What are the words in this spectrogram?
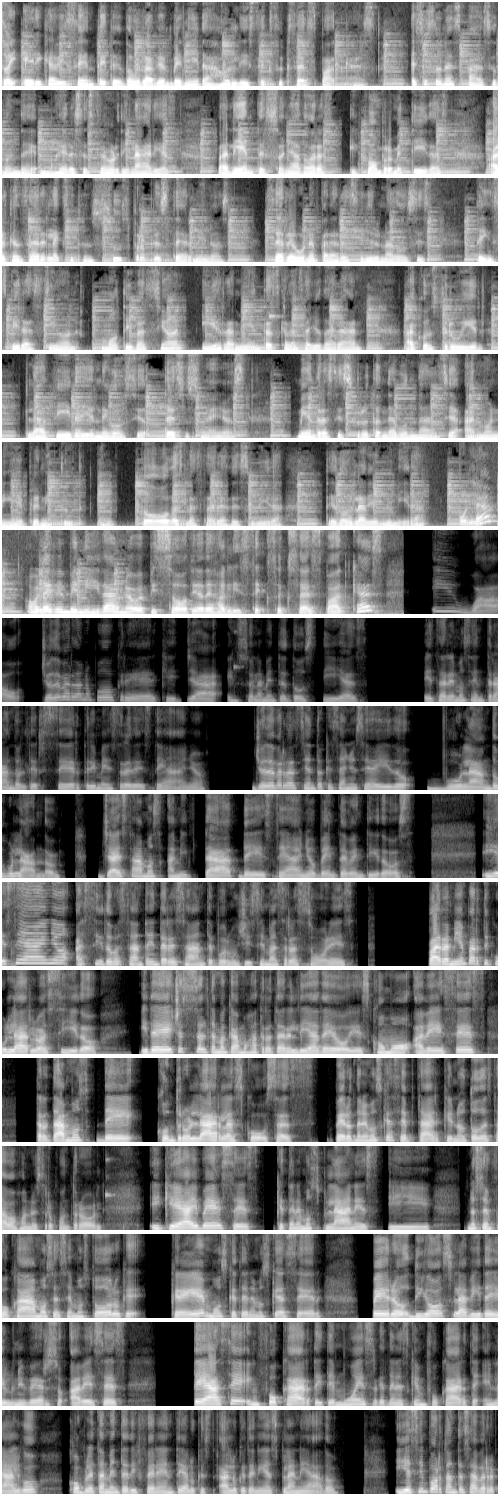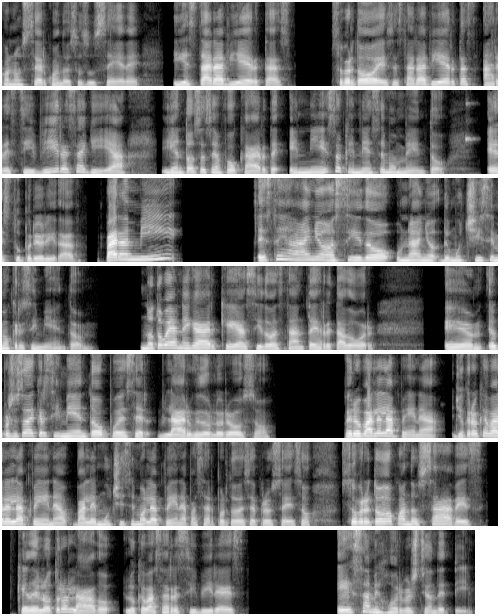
Soy Erika Vicente y te doy la bienvenida a Holistic Success Podcast. Este es un espacio donde mujeres extraordinarias, valientes, soñadoras y comprometidas a alcanzar el éxito en sus propios términos se reúnen para recibir una dosis de inspiración, motivación y herramientas que las ayudarán a construir la vida y el negocio de sus sueños mientras disfrutan de abundancia, armonía y plenitud en todas las áreas de su vida. Te doy la bienvenida. Hola, hola y bienvenida a un nuevo episodio de Holistic Success Podcast. Y wow, yo de verdad no puedo creer que ya en solamente dos días estaremos entrando al tercer trimestre de este año. Yo de verdad siento que este año se ha ido volando, volando. Ya estamos a mitad de este año 2022. Y este año ha sido bastante interesante por muchísimas razones. Para mí en particular lo ha sido. Y de hecho ese es el tema que vamos a tratar el día de hoy. Es como a veces tratamos de controlar las cosas, pero tenemos que aceptar que no todo está bajo nuestro control. Y que hay veces que tenemos planes y nos enfocamos y hacemos todo lo que creemos que tenemos que hacer, pero Dios, la vida y el universo a veces te hace enfocarte y te muestra que tienes que enfocarte en algo completamente diferente a lo que, a lo que tenías planeado. Y es importante saber reconocer cuando eso sucede y estar abiertas, sobre todo eso, estar abiertas a recibir esa guía y entonces enfocarte en eso que en ese momento es tu prioridad. Para mí, este año ha sido un año de muchísimo crecimiento no te voy a negar que ha sido bastante retador. Em, el proceso de crecimiento puede ser largo y doloroso, pero vale la pena. Yo creo que vale la pena, vale muchísimo la pena pasar por todo ese proceso, sobre todo cuando sabes que del otro lado lo que vas a recibir es esa mejor versión de ti.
